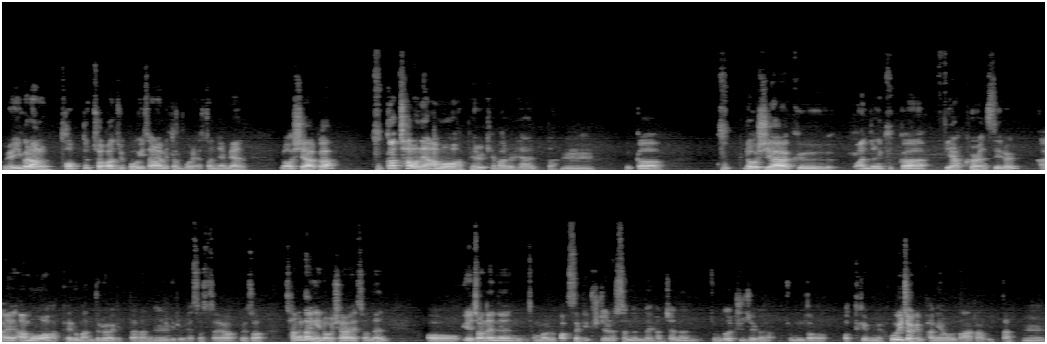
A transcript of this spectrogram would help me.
그리고 이거랑 덧붙여가지고 이 사람이 또 뭘 했었냐면 러시아가 국가 차원의 암호 화폐를 개발을 해야겠다. 음. 그러니까 국- 러시아 그 완전히 국가 피아 커런시를 아예 암호화 화폐로 만들어야겠다라는 음. 얘기를 했었어요. 그래서 상당히 러시아에서는 어, 예전에는 정말로 빡세게 규제를 했었는데 현재는 좀 더 규제가 좀 더 어떻게 보면 호의적인 방향으로 나아가고 있다 음.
